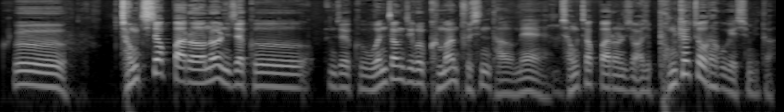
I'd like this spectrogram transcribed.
그 정치적 발언을 이제 그 이제 그 원장직을 그만두신 다음에 정적 발언을 좀 아주 본격적으로 하고 계십니다.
